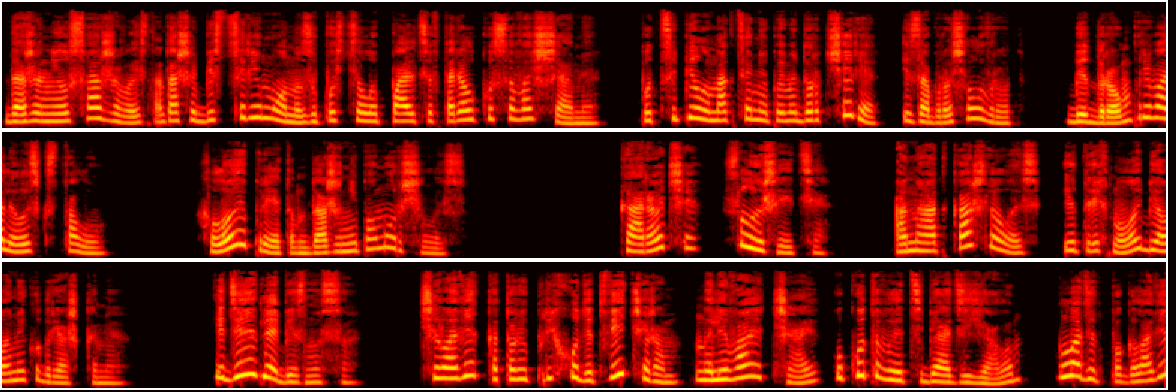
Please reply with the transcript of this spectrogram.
Даже не усаживаясь, Наташа бесцеремонно запустила пальцы в тарелку с овощами, подцепила ногтями помидор черри и забросила в рот. Бедром привалилась к столу. Хлоя при этом даже не поморщилась. «Короче, слушайте». Она откашлялась и тряхнула белыми кудряшками. «Идея для бизнеса. Человек, который приходит вечером, наливает чай, укутывает тебя одеялом, гладит по голове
